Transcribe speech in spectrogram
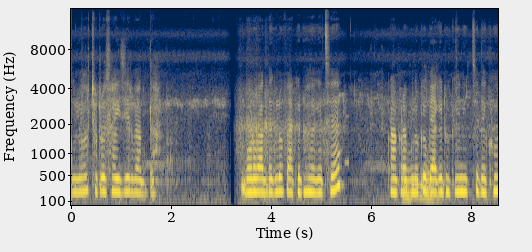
এগুলো ছোট সাইজের বাগদা। বড় বাগদাগুলো প্যাকেট হয়ে গেছে। কাঁকড়াগুলোকে ব্যাগে ঢুকিয়ে নিচ্ছে দেখুন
